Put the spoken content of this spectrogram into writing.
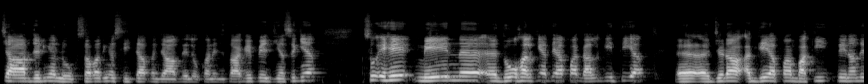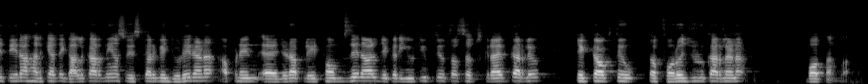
ਚਾਰ ਜਿਹੜੀਆਂ ਲੋਕ ਸਭਾ ਦੀਆਂ ਸੀਟਾਂ ਪੰਜਾਬ ਦੇ ਲੋਕਾਂ ਨੇ ਜਿਤਾ ਕੇ ਭੇਜੀਆਂ ਸੀਗੀਆਂ। ਸੋ ਇਹ ਮੇਨ ਦੋ ਹਲਕਿਆਂ ਤੇ ਆਪਾਂ ਗੱਲ ਕੀਤੀ ਆ। ਜਿਹੜਾ ਅੱਗੇ ਆਪਾਂ ਬਾਕੀ 13 ਦੇ 13 ਹਲਕਿਆਂ ਤੇ ਗੱਲ ਕਰਦੇ ਹਾਂ ਸੋ ਇਸ ਕਰਕੇ ਜੁੜੇ ਰਹਿਣਾ। ਆਪਣੇ ਜਿਹੜਾ ਪਲੇਟਫਾਰਮਸ ਦੇ ਨਾਲ, ਜੇਕਰ YouTube ਤੇ ਹੋ ਤਾਂ ਸਬਸਕ੍ਰਾਈਬ ਕਰ ਲਿਓ। TikTok ਤੇ ਹੋ ਤਾਂ ਫੋਲੋ ਜ਼ਰੂਰ ਕਰ ਲੈਣਾ। ਬਹੁਤ ਧੰਨਵਾਦ।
